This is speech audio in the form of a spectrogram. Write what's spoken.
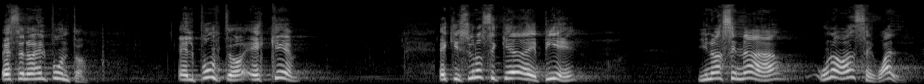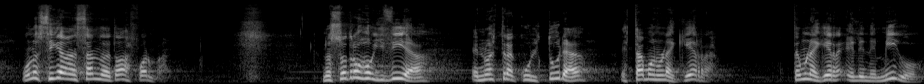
ese no es el punto. El punto es que, es que si uno se queda de pie y no hace nada, uno avanza igual. Uno sigue avanzando de todas formas. Nosotros hoy día en nuestra cultura estamos en una guerra. Estamos en una guerra. El enemigo,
